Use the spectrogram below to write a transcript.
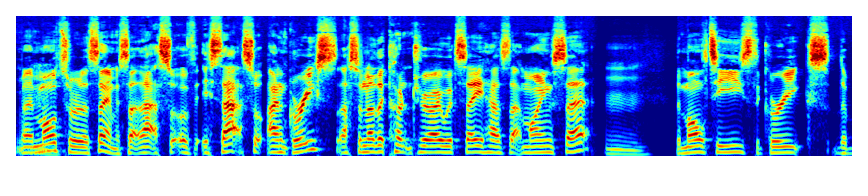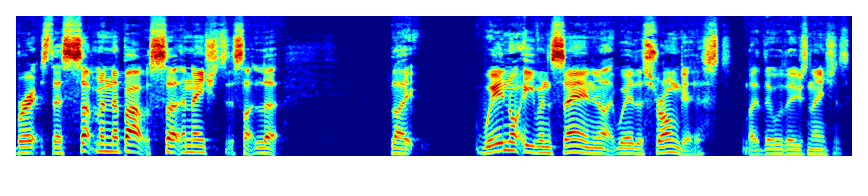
Mm. Malta are the same. It's like that sort of. It's that sort. And Greece, that's another country I would say has that mindset. Mm. The Maltese, the Greeks, the Brits. There's something about certain nations. It's like, look, like we're not even saying like we're the strongest, like all those nations.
